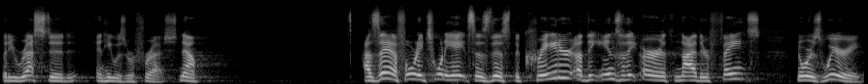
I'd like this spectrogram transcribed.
but he rested and he was refreshed. Now, Isaiah 40, 28 says this The creator of the ends of the earth neither faints nor is weary.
